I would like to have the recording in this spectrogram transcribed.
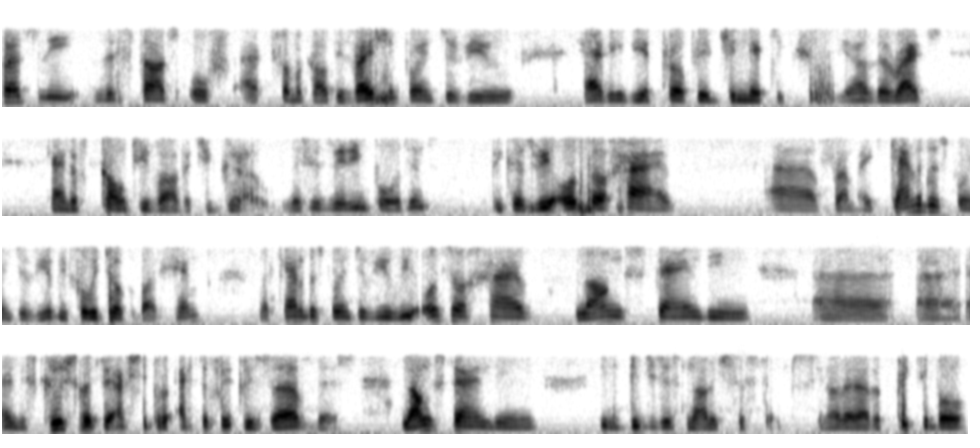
firstly, this starts off at, from a cultivation point of view, having the appropriate genetics, you know, the right kind of cultivar that you grow. This is very important because we also have, uh, from a cannabis point of view, before we talk about hemp, from a cannabis point of view, we also have long-standing, uh, uh, and it's crucial that we actually proactively preserve this, long-standing indigenous knowledge systems, you know, that are applicable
